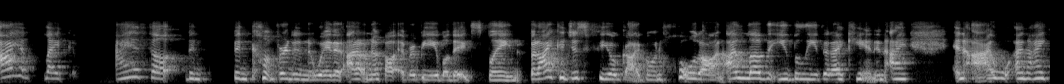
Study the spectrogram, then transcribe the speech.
I have like I have felt been been comforted in a way that I don't know if I'll ever be able to explain, but I could just feel God going, "Hold on. I love that you believe that I can." And I and I and I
